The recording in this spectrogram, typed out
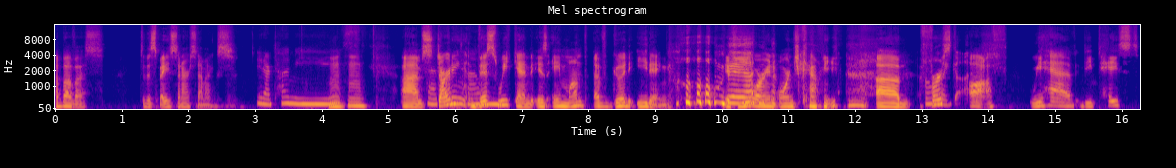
above us to the space in our stomachs. in our tummies. hmm Um, starting this weekend is a month of good eating. Oh. If you are in Orange County, um, Oh first off, we have the taste.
